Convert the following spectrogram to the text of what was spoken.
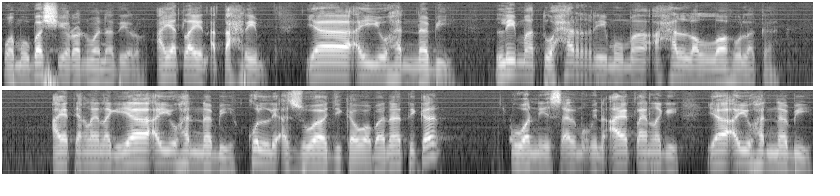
wa mubasyiran wa nadhira. Ayat lain At-Tahrim. Ya ayyuhan nabi lima tuharrimu ma ahallallahu laka. Ayat yang lain lagi ya ayyuhan nabi qul li azwajika wa banatika wa nisa'il mu'min. Ayat lain lagi, ya ayuhan nabi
